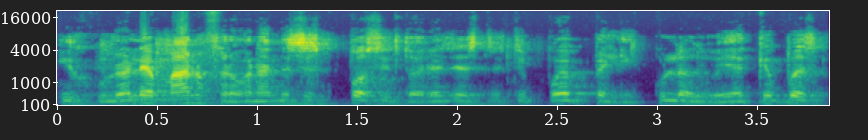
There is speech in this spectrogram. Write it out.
y Julio Alemán fueron grandes expositores de este tipo de películas, güey, ya que pues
